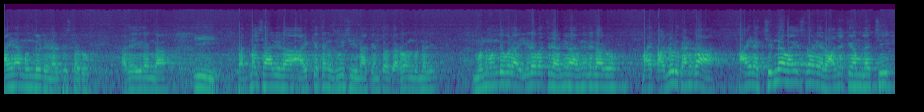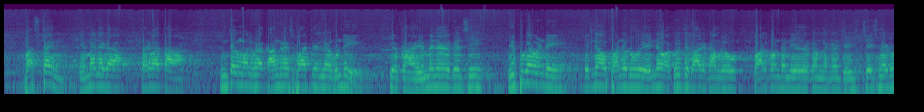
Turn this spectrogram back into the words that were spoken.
ఆయన ముందుండి నడిపిస్తాడు. అదేవిధంగా ఈ పద్మశాలిల ఐక్యతను చూసి నాకు ఎంతో గర్వంగా ఉన్నది. మున్ ముందు కూడా ఈరవత్రి అని అనిత గారు మా యొక్క అల్లుడు కనుక ఆయన చిన్న వయసులోనే రాజకీయంలో వచ్చి ఫస్ట్ టైం ఎమ్మెల్యేగా తర్వాత ఇంతకు ముందు కూడా కాంగ్రెస్ పార్టీలో ఉండి ఈ యొక్క ఎమ్మెల్యే కలిసి విప్పుగా ఉండి ఎన్నో పనులు ఎన్నో అభివృద్ధి కార్యక్రమాలు పాల్గొండ నియోజకవర్గంలో చేసి- చేసినాడు.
